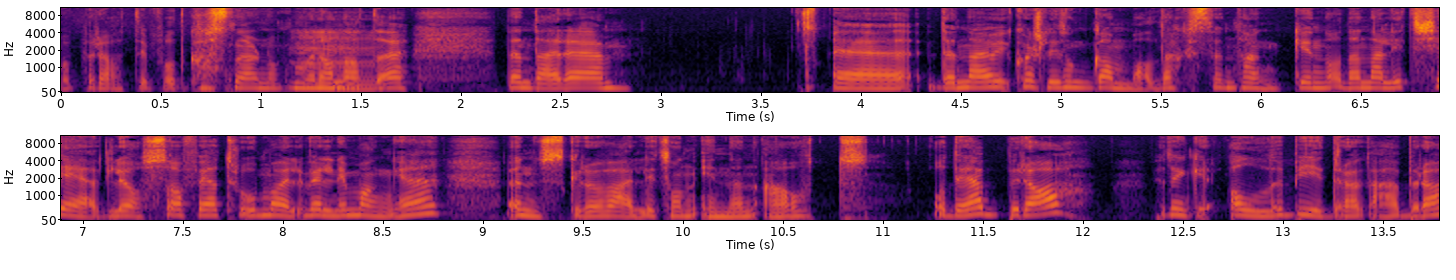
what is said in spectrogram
å prate i podkasten her nå på morgenen, at det, den derre Eh, den er jo kanskje litt sånn gammeldags, den tanken, og den er litt kjedelig også. For jeg tror veldig mange ønsker å være litt sånn in and out. Og det er bra. Jeg tenker alle bidrag er bra.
